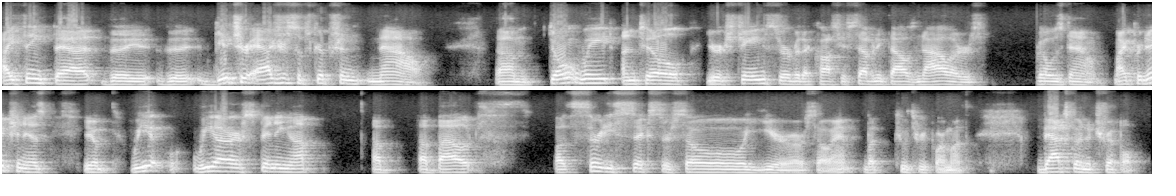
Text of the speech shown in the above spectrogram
I think that the the get your Azure subscription now um, don't wait until your exchange server that costs you seventy thousand dollars goes down. My prediction is, you know, we we are spinning up a, about about thirty six or so a year or so, eh? but two, three, four months. That's going to triple.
